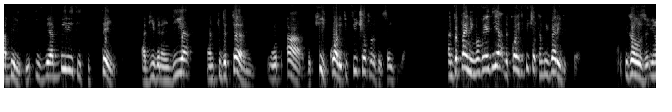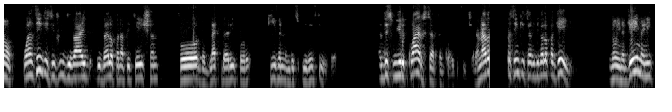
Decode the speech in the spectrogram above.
ability is the ability to take a given idea and to determine what are the key quality features for this idea. And depending on the idea, the quality feature can be very different. Because, you know, one thing is if you divide, develop an application for the BlackBerry for given and experienced user. And this will require certain quality feature. Another thing is if I develop a game. You know, in a game, I need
